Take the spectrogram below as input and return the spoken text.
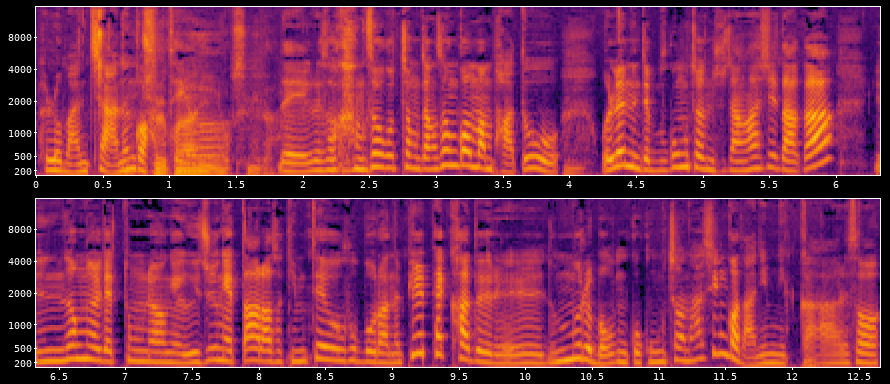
별로 많지 않은 것 같아요. 권한이 없습니다. 네, 그래서 강서구청장 선거만 봐도 음. 원래는 이제 무공천 주장하시다가 윤석열 대통령의 의중에 따라서 김태우 후보라는 필패 카드를 눈물을 머금고 공천하신 것 아닙니까? 그래서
